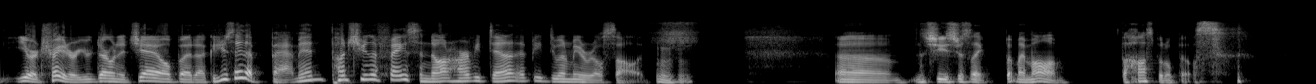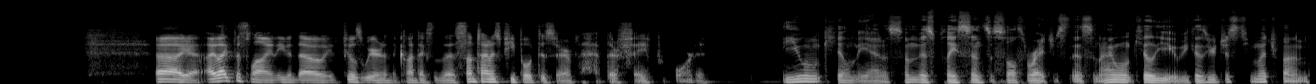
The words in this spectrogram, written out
"You're a traitor. You're going to jail." But uh, could you say that Batman punched you in the face and not Harvey Dent? That'd be doing me real solid. Mhm. Um, and she's just like, "But my mom, the hospital bills." uh, yeah, I like this line, even though it feels weird in the context of this. Sometimes people deserve to have their faith rewarded. You won't kill me out of some misplaced sense of self righteousness, and I won't kill you because you're just too much fun.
